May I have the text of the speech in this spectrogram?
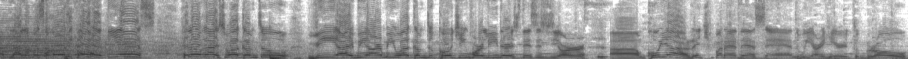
At lalabas ako ulit. Yes! Hello guys, welcome to VIP Army. Welcome to Coaching for Leaders. This is your um, Kuya, Rich Paredes, and we are here to grow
